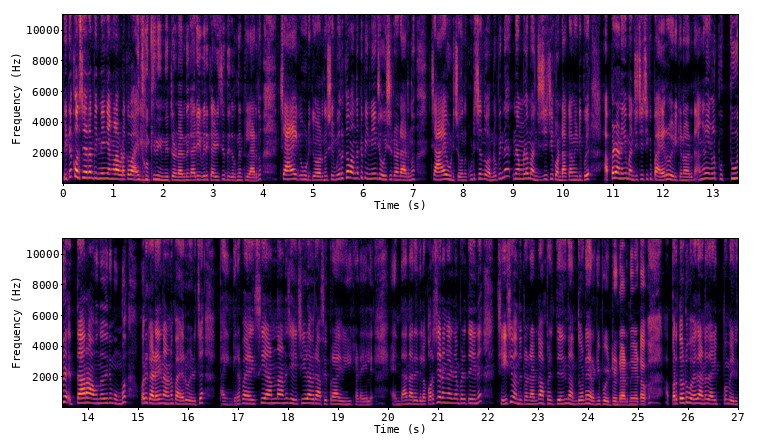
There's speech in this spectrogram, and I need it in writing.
പിന്നെ കുറച്ച് നേരം പിന്നെ ഞങ്ങൾ അവിടെയൊക്കെ വായി നോക്കി നിന്നിട്ടുണ്ടായിരുന്നു. കാര്യം ഇവർ കഴിച്ച് തീർന്നിട്ടില്ലായിരുന്നു. ചായയൊക്കെ കുടിക്കുമായിരുന്നു. ഷെമീർക്ക് വന്നിട്ട് പിന്നെയും ചോദിച്ചിട്ടുണ്ടായിരുന്നു ചായ കുടിച്ചോന്ന് കുടിച്ചെന്ന് പറഞ്ഞു. പിന്നെ നമ്മൾ മഞ്ജു ചേച്ചി കൊണ്ടാക്കാൻ വേണ്ടി പോയി. അപ്പോഴാണെങ്കിൽ മഞ്ജു ചേച്ചിക്ക് പയറ് മേടിക്കണമായിരുന്നു. അങ്ങനെ ഞങ്ങൾ പുത്തൂർ എത്താറാവുന്നതിന് മുമ്പ് ഒരു കടയിൽ നിന്നാണ് പയറ് മേടിച്ചത്. ഭയങ്കര പൈസയാണെന്നാണ് ചേച്ചിയുടെ ഒരു അഭിപ്രായം ഈ കടയിൽ എന്താണെന്നറിയത്തില്ല. കുറച്ച് നേരം കഴിഞ്ഞപ്പോഴത്തേന് ചേച്ചി വന്നിട്ടുണ്ടായിരുന്നു. അപ്പോഴത്തേന് നന്ദോടെ ഇറങ്ങിപ്പോയിട്ടുണ്ടായിരുന്നു കേട്ടോ. അപ്പുറത്തോട്ട് പോയതാണ് ഇതാ ഇപ്പം വരും.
